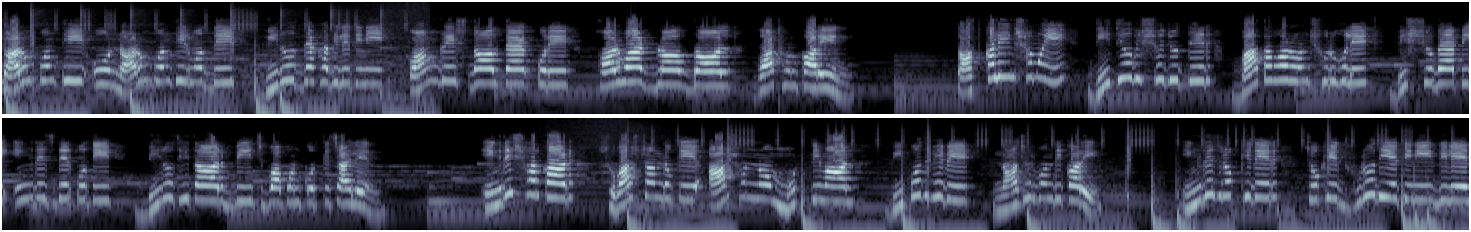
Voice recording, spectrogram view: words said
চরমপন্থী ও নরমপন্থীর মধ্যে বিরোধ দেখা দিলে তিনি কংগ্রেস দল ত্যাগ করে ফরওয়ার্ড ব্লক দল গঠন করেন। তৎকালীন সময়ে দ্বিতীয় বিশ্বযুদ্ধের বাতাবরণ শুরু হলে বিশ্বব্যাপী ইংরেজদের প্রতি বিরোধিতার বীজ বপন করতে চাইলেন। ইংরেজ সরকার সুভাষচন্দ্রকে আসন্ন মূর্তিমান বিপদ ভেবে নজরবন্দি করে। ইংরেজ রক্ষীদের চোখে ধুলো দিয়ে তিনি দিলেন,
